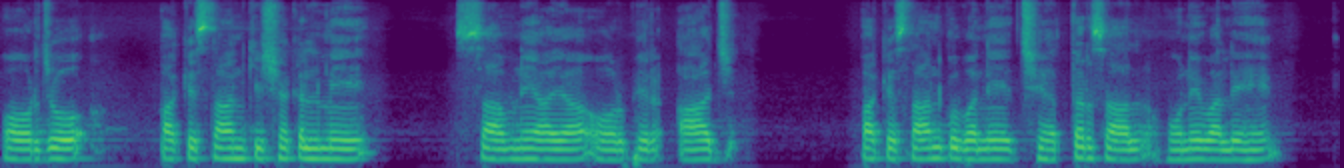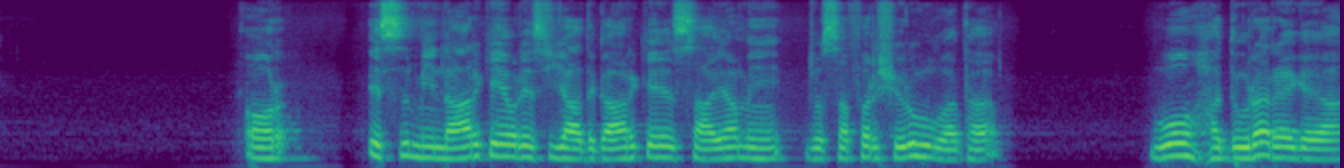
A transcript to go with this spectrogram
اور جو پاکستان کی شکل میں سامنے آیا اور پھر آج پاکستان کو بنے چھہتر سال ہونے والے ہیں۔ اور اس مینار کے اور اس یادگار کے سایہ میں جو سفر شروع ہوا تھا وہ ادھورا رہ گیا،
